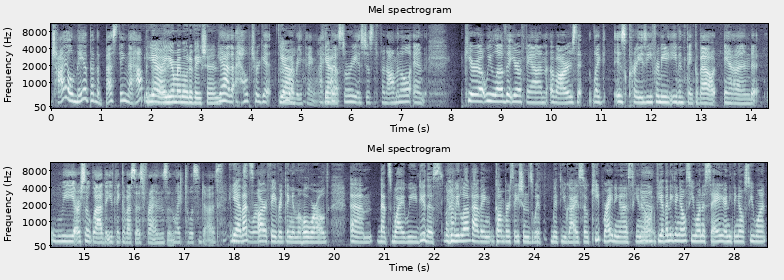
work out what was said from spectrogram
child may have been the best thing that happened yeah, to her you're my motivation. yeah that helped her get through Yeah. everything i think Yeah. that story is just phenomenal and kira we love that you're a fan of ours that like is crazy for me to even think about and we are so glad that you think of us as friends and like to listen to us Yeah, that's our favorite thing in the whole world. Um, that's why we do this. we love having conversations with with you guys. So keep writing us. You know, Yeah. if you have anything else you want to say, anything else you want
